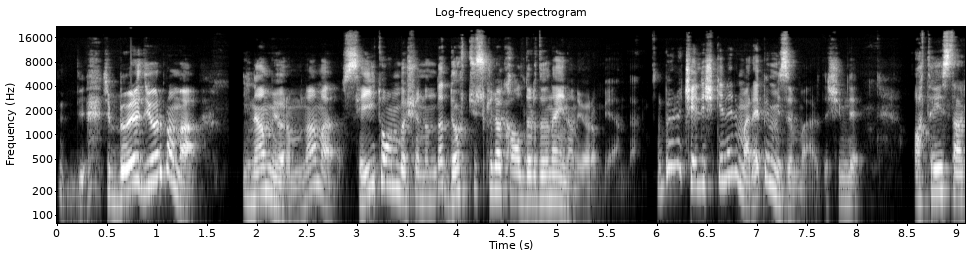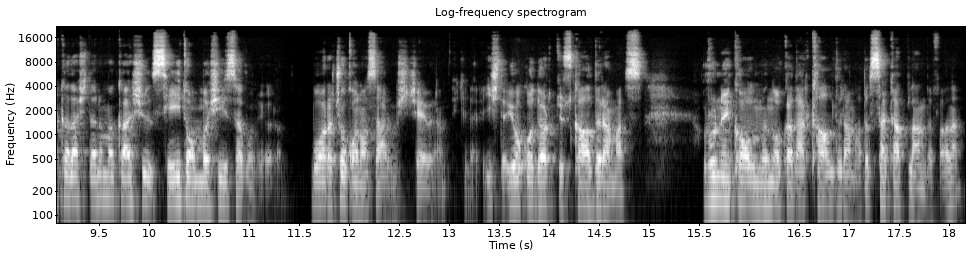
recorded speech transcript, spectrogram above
Şimdi böyle diyorum ama inanmıyorum buna ama Seyit Onbaşı'nın da 400 kilo kaldırdığına inanıyorum bir yandan. Böyle çelişkilerim var. Hepimizin vardı. Şimdi ateist arkadaşlarıma karşı Seyit Onbaşı'yı savunuyorum. Bu ara çok ona sarmış çevremdekiler. İşte yok o 400 kaldıramaz. Rooney Coleman o kadar kaldıramadı. Sakatlandı falan.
